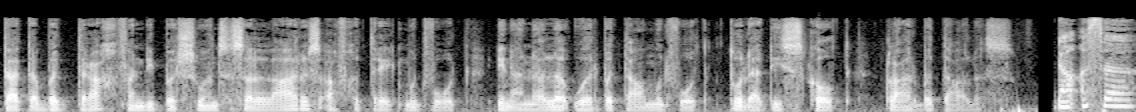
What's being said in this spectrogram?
dat 'n bedrag van die persoon se salaris afgetrek moet word en aan hulle oorbetaal moet word totdat die skuld klaar betaal is. Daar is 'n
